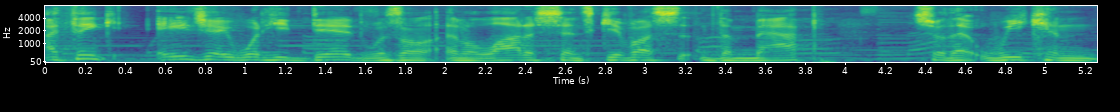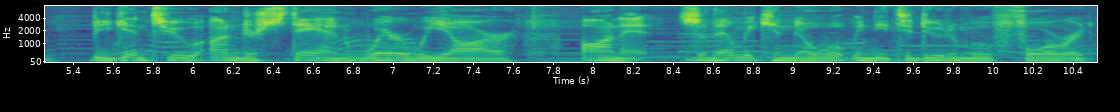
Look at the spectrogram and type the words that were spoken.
I think AJ, what he did was, in a lot of sense, give us the map so that we can begin to understand where we are on it so then we can know what we need to do to move forward.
